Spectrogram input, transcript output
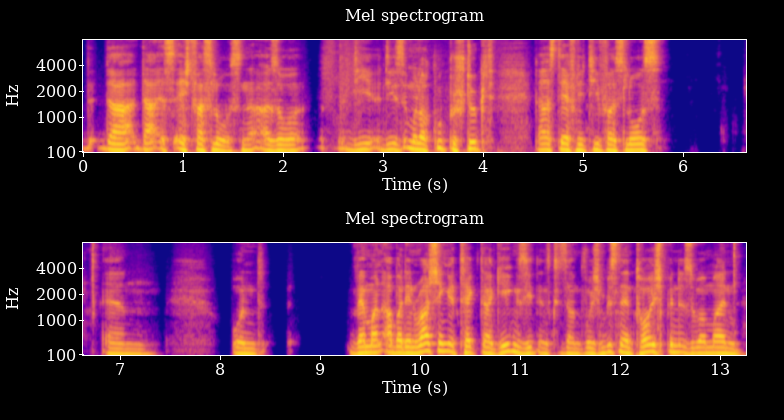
da da ist echt was los. Ne? Also die die ist immer noch gut bestückt. Da ist definitiv was los. Ähm, und wenn man aber den Rushing Attack dagegen sieht insgesamt, wo ich ein bisschen enttäuscht bin, ist über meinen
